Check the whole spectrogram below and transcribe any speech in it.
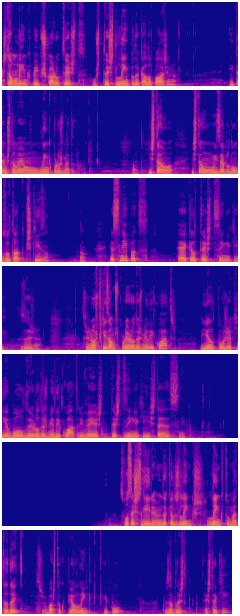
Isto é um link para ir buscar o texto, o texto limpo daquela página. E temos também um link para os metadados. Pronto. Isto, é um, isto é um exemplo de um resultado de pesquisa. Não. Snippet é aquele textozinho aqui. Ou seja, ou seja, nós pesquisamos por Euro 2004 e ele pôs aqui a bold Euro 2004 e veio este textozinho aqui. Isto é snippet. Se vocês seguirem um daqueles links, link to metadata, seja, basta copiar o link e pôr, por exemplo, este, este aqui,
